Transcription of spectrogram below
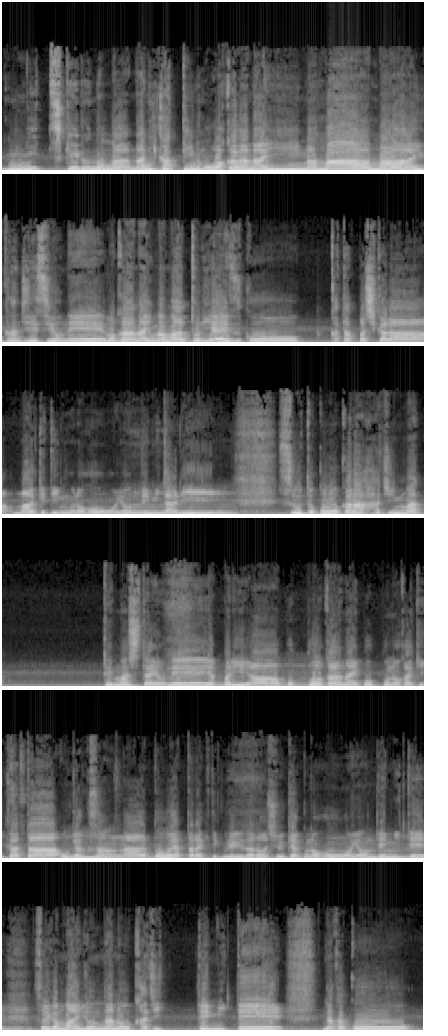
身につけるのが何かっていうのもわからないまま、まあいう感じですよね。わからないまま、とりあえずこう、片っ端からマーケティングの本を読んでみたりうん、するところから始まってましたよね。やっぱり、うん。ああ、ポップわからないポップの書き方、お客さんがどうやったら来てくれるだろう、集客の本を読んでみて。うん、それがまあいろんなのをかじってみて、なんかこう、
